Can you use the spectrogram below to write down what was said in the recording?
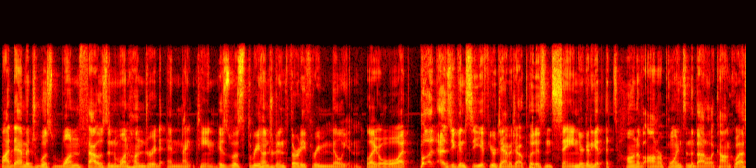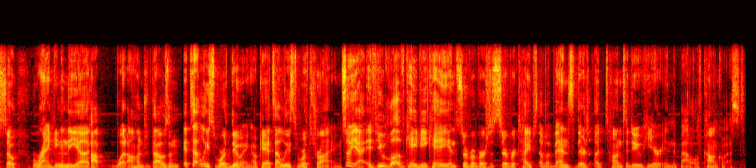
My damage was 1119 his was 333 3 million. Like what? But as you can see if your damage output is insane you're to get a ton of honor points in the battle of conquest. So ranking in the uh, top what a hundred thousand? It's at least worth doing okay? It's at least worth trying. So yeah if you love kvk and server versus server types of events there's a ton to do here in the battle of conquest.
